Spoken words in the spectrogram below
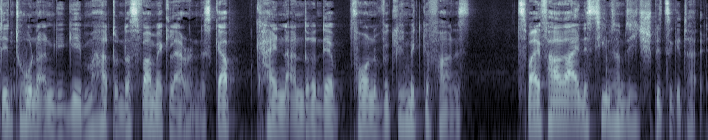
den Ton angegeben hat und das war McLaren. Es gab keinen anderen, der vorne wirklich mitgefahren ist. Zwei Fahrer eines Teams haben sich die Spitze geteilt.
